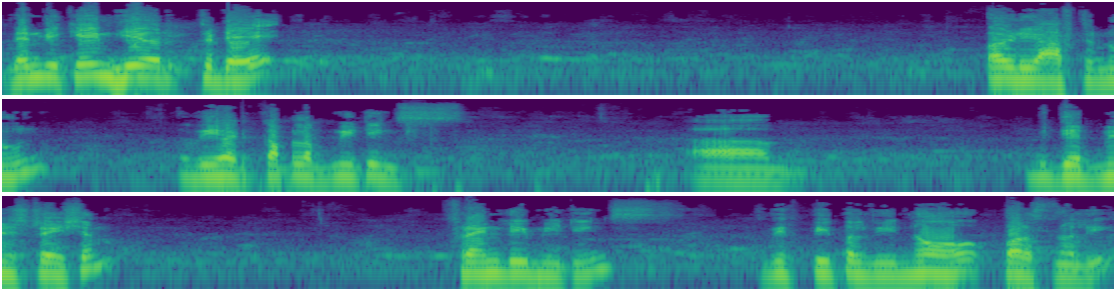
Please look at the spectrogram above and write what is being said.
Then we came here today, early afternoon. We had a couple of meetings um, with the administration, friendly meetings with people we know personally.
